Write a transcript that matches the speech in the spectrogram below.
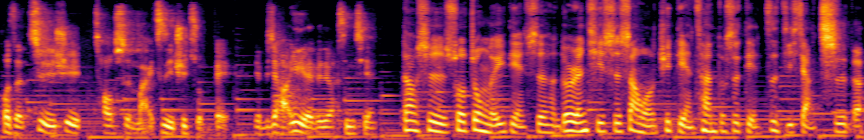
或者自己去超市买，自己去准备也比较好，因为也比较新鲜。倒是说中了一点是，很多人其实上网去点餐都是点自己想吃的。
